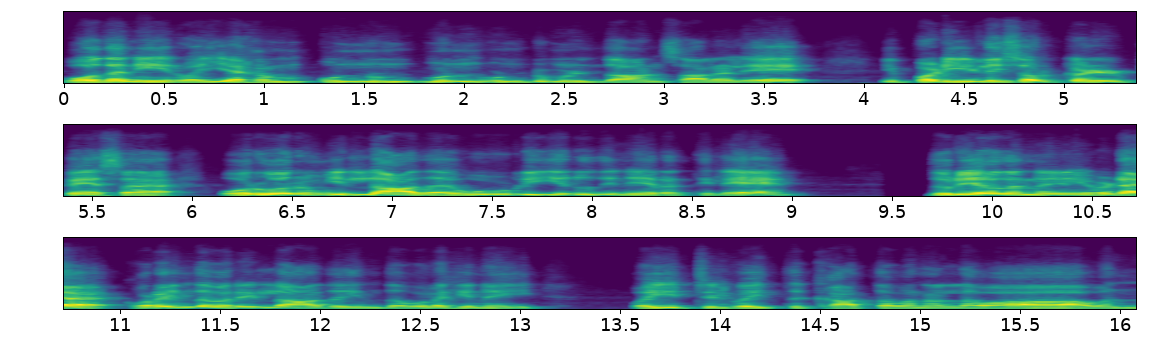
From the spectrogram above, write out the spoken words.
ஓதநீர் வையகம் உன் உன்- முன் உண்டுமிழ்ந்தான் சாலலே. இப்படி இழி சொற்கள் பேச ஒருவரும் இல்லாத ஊழி இறுதி நேரத்திலே துரியோதனை விட குறைந்தவர் இல்லாத இந்த உலகினை வயிற்றில் வைத்து காத்தவன் அல்லவா அவன்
